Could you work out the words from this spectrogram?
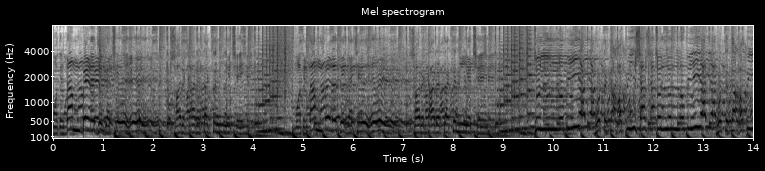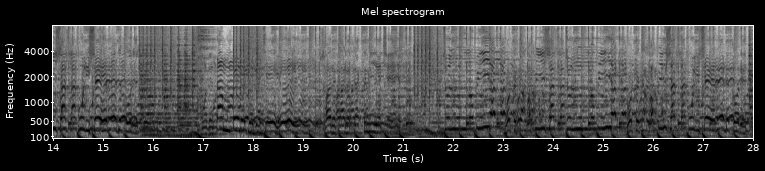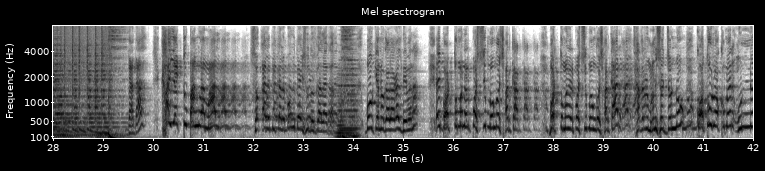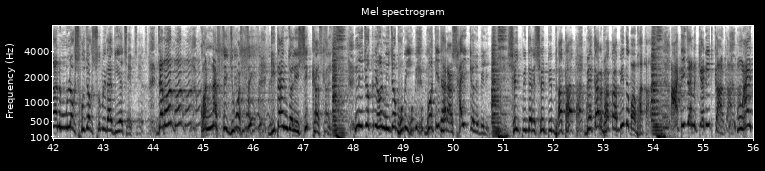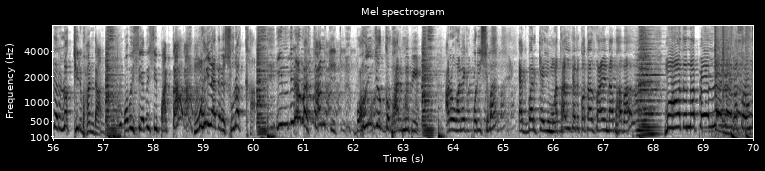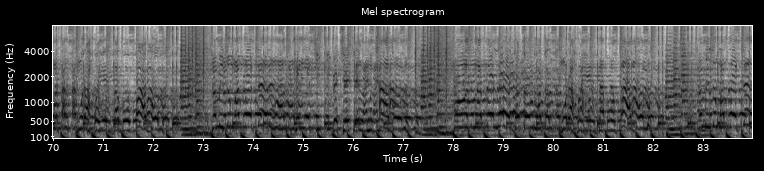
মদের দাম বেড়ে গেছে। সরকার ট্যাক্স নিয়েছে। মদের দাম বেড়ে গেছে। সরকার ট্যাক্স নিয়েছে। চুল্লু বিয়ার ভোটকা অফিসার চুল্লু বিয়ার ভোটকা অফিসার পুলিশে রেড করেছে। মদের দাম বেড়ে গেছে। সরকার ট্যাক্স নিয়েছে। চুল্লু বিয়ার ভোটকা অফিসার চুল্লু বিয়ার ভোটকা অফিসার পুলিশে রেড করেছে। দাদা? একটু বাংলা মাল। সকালে বিকালে বউ দেয় শুধু গালাগাল। বউ কেন গালাগাল দেবে না? এই বর্তমানের পশ্চিমবঙ্গ সরকার, বর্তমানের পশ্চিমবঙ্গ সরকার সাধারণ মানুষের জন্য কত রকমের উন্নয়নমূলক সুযোগ সুবিধা দিয়েছে। যেমন কন্যাশ্রী, যুবশ্রী, গীতাঞ্জলি, শিক্ষাশ্রী, নিজ গৃহ, নিজ ভূমি, গতিধারা, সাইকেল, বিলি, শিল্পীদের শিল্পী ভাতা, বেকার ভাতা, বিধবা ভাতা, আর্টিজান ক্রেডিট কার্ড, মায়েদের লক্ষ্মীর ভান্ডার ওবিসি, এবিসি পাট্টা, মহিলাদের সুরক্ষা ইন্দিরাবাস ত্রাণ কিট বহনযোগ্য ভার্মিপিট আরও অনেক পরিষেবা। একবার কে এই মাতালদের কথা যায় না ভাবা। মদ না পেলে যত মাতাল মোরা হয়ে যাব পাগল। জমি জমা বেচে মদ খেয়েছি, বেচে এলাম ছাগল। মদ না পেলে যত মাতাল মোরা হয়ে যাব পাগল। জমি জমা বেচে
